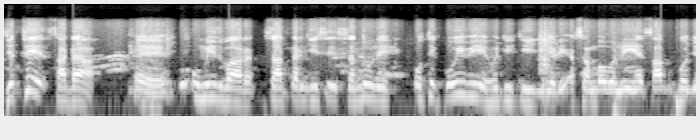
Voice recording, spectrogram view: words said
ਜਿੱਥੇ ਸਾਡਾ ਉਮੀਦਵਾਰ ਸਾਤਰਜੀਤ ਸਿੰਘ ਸੰਧੂ ਨੇ, ਉੱਥੇ ਕੋਈ ਵੀ ਇਹੋ ਜੀ ਚੀਜ਼ ਜਿਹੜੀ ਅਸੰਭਵ ਨਹੀਂ ਹੈ। ਸਭ ਕੁਝ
